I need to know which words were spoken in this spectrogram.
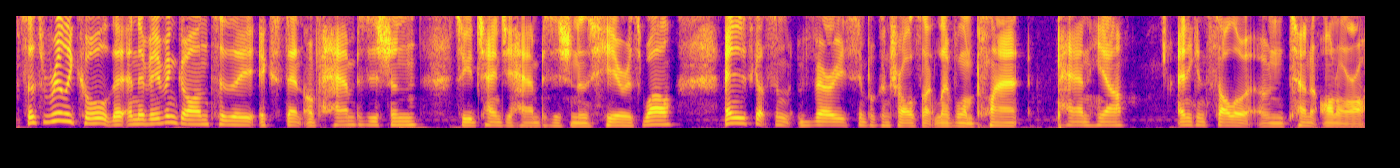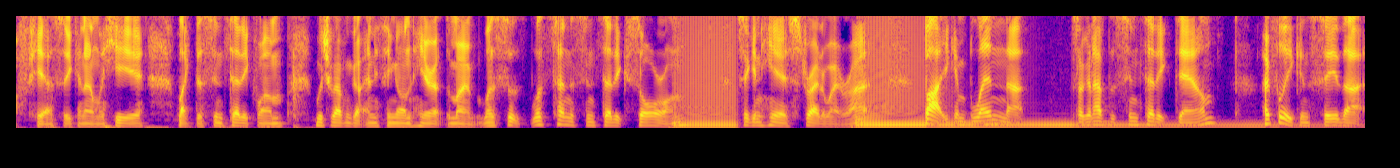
So it's really cool. And they've even gone to the extent of hand position. So you change your hand position as here as well. And it's got some very simple controls like level and pan here and you can solo it and turn it on or off here, so you can only hear like the synthetic one, which we haven't got anything on here at the moment. Let's let's turn the synthetic saw on, so you can hear straight away, right? But you can blend that, so I could have the synthetic down. Hopefully, you can see that.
